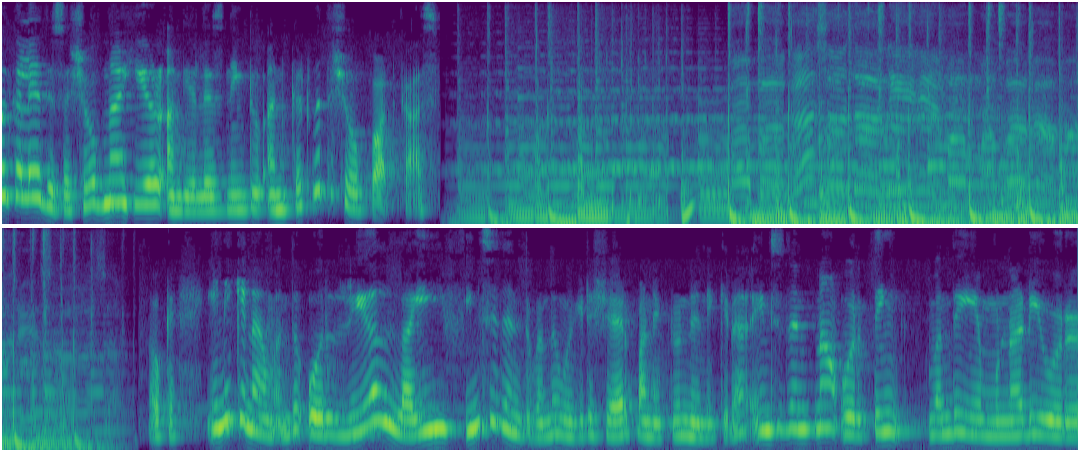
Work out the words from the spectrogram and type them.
மக்களே. This is Shobna here and you're listening to uncut with Sho podcast okay இன்னைக்கு நான் வந்து ஒரு ரியல் லைஃப் இன்சிடென்ட் வந்து உங்ககிட்ட ஷேர் பண்ணிக்கணும்னு நினைக்கிறேன். இன்சிடென்ட்னா ஒரு திங் வந்து என் முன்னாடி ஒரு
